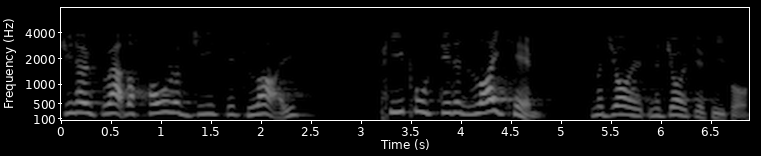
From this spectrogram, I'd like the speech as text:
Do you know, throughout the whole of Jesus' life, people didn't like him. Majority, majority of people.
